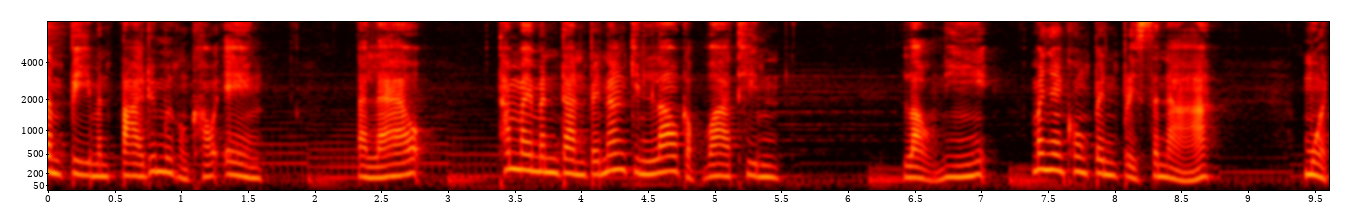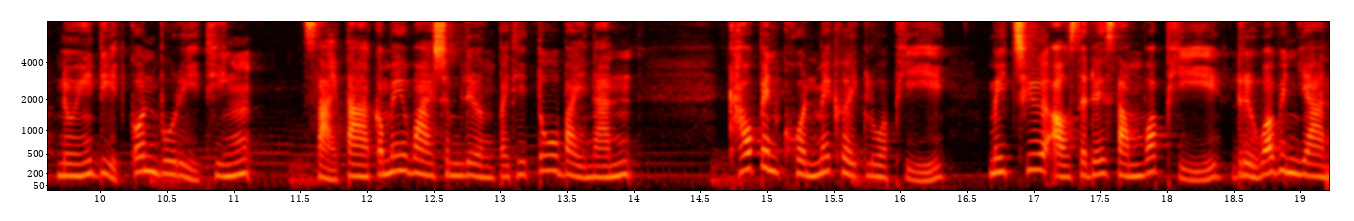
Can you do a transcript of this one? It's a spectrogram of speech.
จำปีมันตายด้วยมือของเขาเอง แต่แล้วทำไมมันดันไปนั่งกินเหล้ากับวาทิน เหล่านี้มันยังคงเป็นปริศนา หมวดนุ้ยดีดก้นบุหรี่ทิ้ง สายตาก็ไม่วายชำเลืองไปที่ตู้ใบนั้น เขาเป็นคนไม่เคยกลัวผี ไม่เชื่อเอาซะด้วยซ้ำว่าผี หรือว่าวิญญาณ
